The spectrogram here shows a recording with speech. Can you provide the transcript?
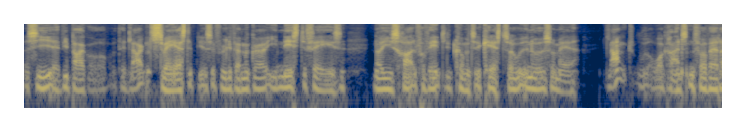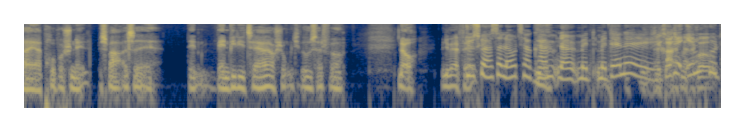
at sige, at vi bakker op. Og det langt sværeste bliver selvfølgelig, hvad man gør i næste fase, når Israel forventeligt kommer til at kaste sig ud i noget, som er langt ud over grænsen for, hvad der er proportionelt besvarelse af den vanvittige terroraktion, de var udsat for. Nå, men i hvert fald... Du skal også have lov til at komme ja. Nå, med, med denne, det dette Rasmus input.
